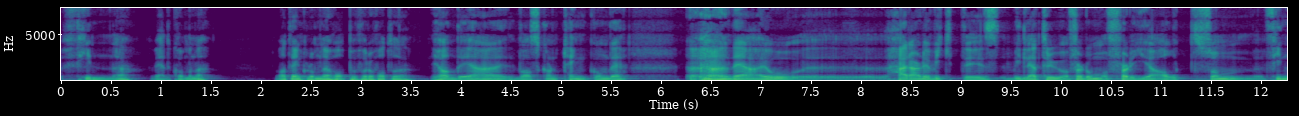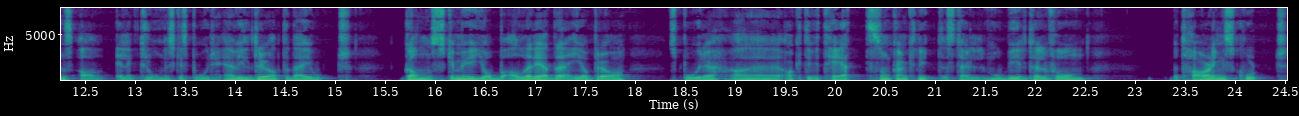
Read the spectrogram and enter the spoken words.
finne vedkommende. Hva tenker du om det håpet for å få til det? Ja, det er, Hva skal en tenke om det? Det er jo Her er det jo viktig, vil jeg tro, for dem å følge alt som finnes av elektroniske spor. Jeg vil tro at det er gjort ganske mye jobb allerede i å prøve å spore aktivitet som kan knyttes til mobiltelefon, betalingskort,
